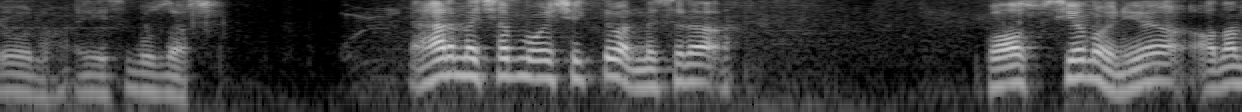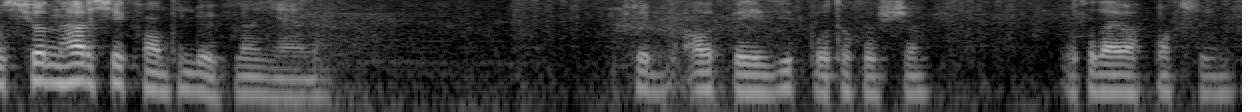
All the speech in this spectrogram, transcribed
Doğru. Ace'i bozar. Her matchup'ın oyun şekli var. Mesela Boğaz Sion oynuyor. Adam Sion'un her şeyi counterlıyor falan yani. Şöyle bir alıp base'leyip bota koşacağım. Bota dive atmak zorundayım.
